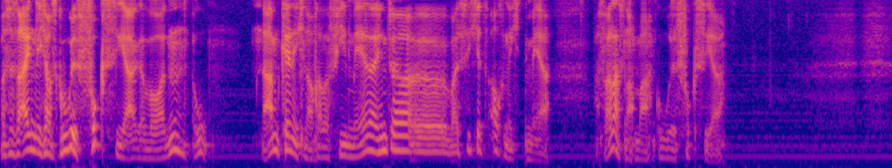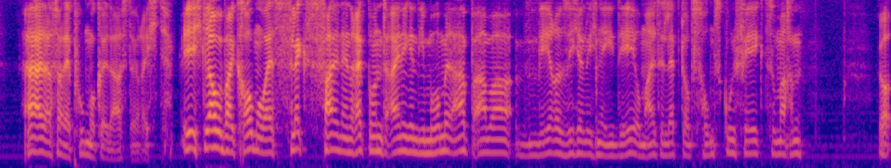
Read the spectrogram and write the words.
Was ist eigentlich aus Google Fuchsia geworden? Oh, Namen kenne ich noch, aber viel mehr dahinter äh, weiß ich jetzt auch nicht mehr. Was war das nochmal? Google Fuchsia. Ah, das war der Pumuckel, da hast du recht. Ich glaube, bei Chrome OS Flex fallen in Redmond einigen die Murmel ab, aber wäre sicherlich eine Idee, um alte Laptops homeschool-fähig zu machen. Ja,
